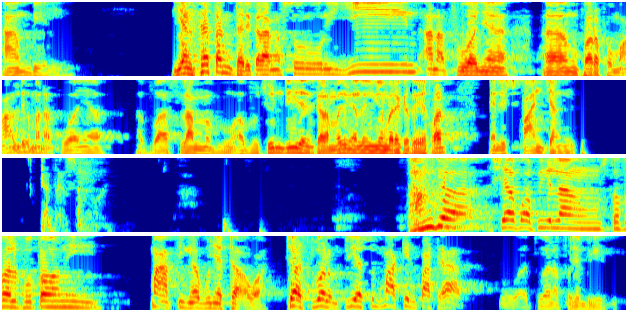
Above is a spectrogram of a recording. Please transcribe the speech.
ambil. Yang datang dari kalangan sururiyin, anak buahnya um, para pemalim, anak buahnya Abu Aslam, Abu, Abu Jundi dan segala macam yang lainnya mereka itu ikhwan yang di sepanjang itu datang semua. Bangga, siapa bilang Mustafa Al-Butani mati nggak punya dakwah, jadwal dia semakin padat. Wah, Tuhan apanya begitu.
